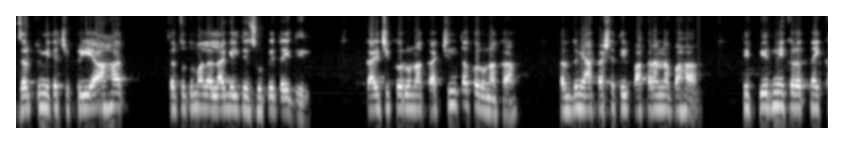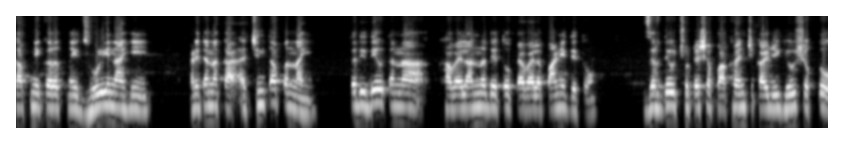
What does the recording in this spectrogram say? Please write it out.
जर तुम्ही त्याचे प्रिय आहात तर तो तुम्हाला लागेल ते झोपेतही देईल. काळजी करू नका चिंता करू नका. कारण तुम्ही आकाशातील पाखरांना पहा. ते पेरणी करत नाही कापणी करत नाही झोळी नाही. आणि त्यांना का चिंता पण नाही. तरी देव त्यांना खावायला अन्न देतो प्यावायला पाणी देतो. जर देव छोट्याशा पाखरांची काळजी घेऊ शकतो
